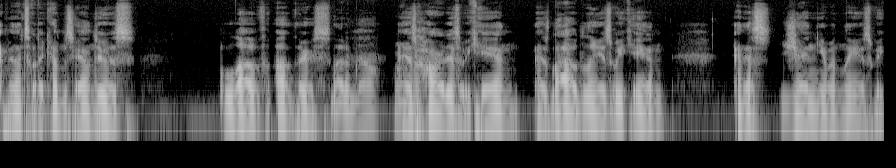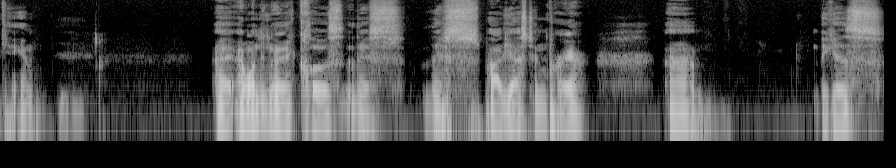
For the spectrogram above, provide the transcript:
I mean that's what it comes down to is love others Let them know. as hard as we can, as loudly as we can, and as genuinely as we can. Mhm. I, I wanted to close this this podcast in prayer, um, because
